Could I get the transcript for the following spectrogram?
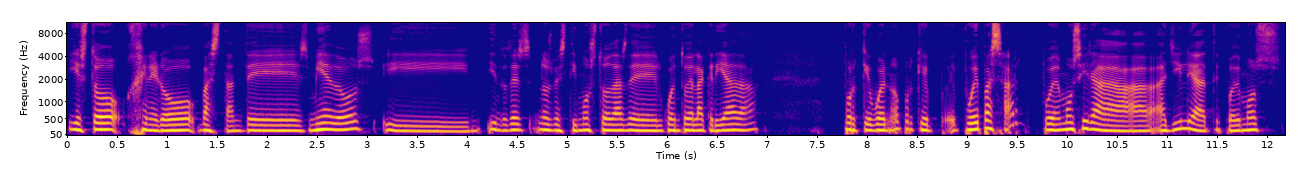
Y esto generó bastantes miedos y, y entonces nos vestimos todas del cuento de la criada porque bueno, porque puede pasar, podemos ir a, a Gilead, podemos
